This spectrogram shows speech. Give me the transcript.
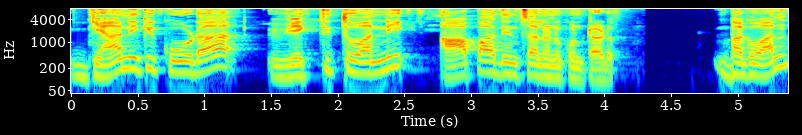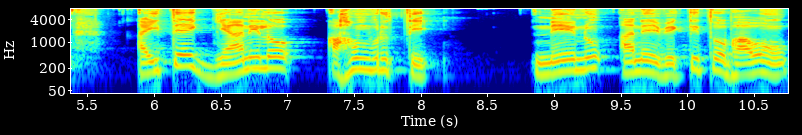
జ్ఞానికి కూడా వ్యక్తిత్వాన్ని ఆపాదించాలనుకుంటాడు. భగవాన్ అయితే జ్ఞానిలో అహంవృత్తి నేను అనే వ్యక్తిత్వ భావం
